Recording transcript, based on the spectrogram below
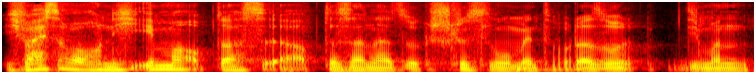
ich weiß aber auch nicht immer, ob das, ob das dann halt so Schlüsselmomente oder so, die man,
